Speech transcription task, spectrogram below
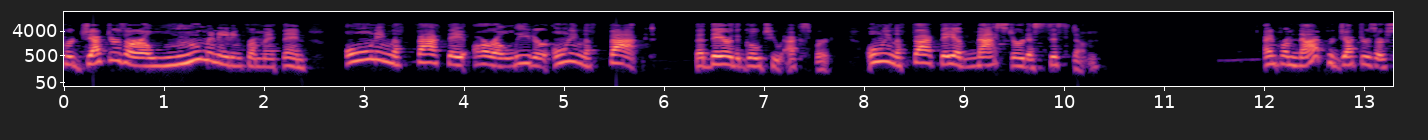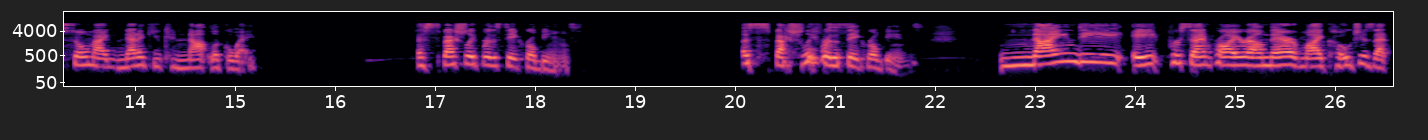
Projectors are illuminating from within, owning the fact they are a leader, owning the fact that they are the go to expert, owning the fact they have mastered a system. And from that, projectors are so magnetic you cannot look away, especially for the sacral beings. Especially for the sacral beings. 98% probably around there of my coaches that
